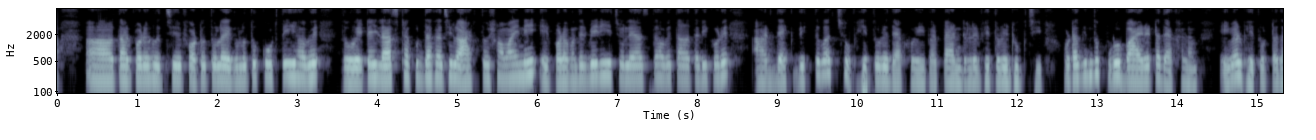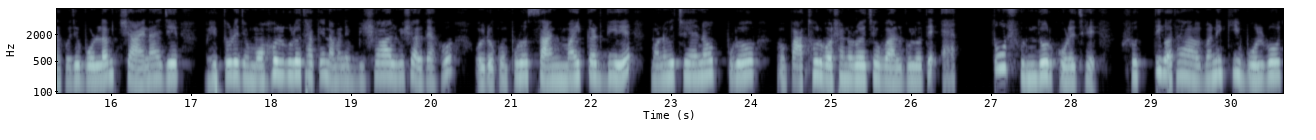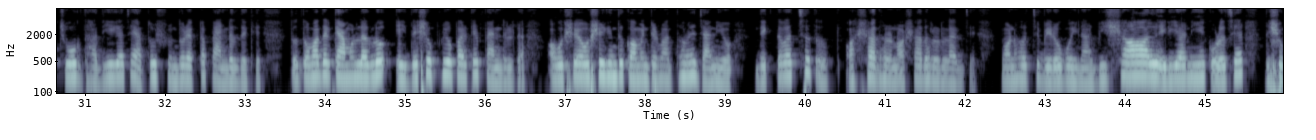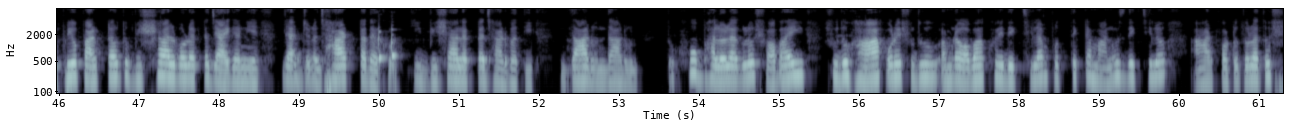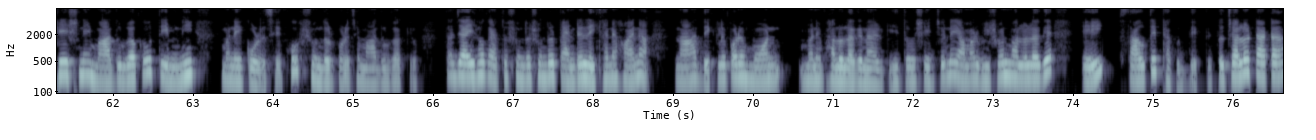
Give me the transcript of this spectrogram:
তারপরে হচ্ছে ফটো তোলা, এগুলো তো করতেই হবে। তো এটাই লাস্ট ঠাকুর দেখা ছিল, আর তো সময় নেই। এরপর আমাদের বেরিয়ে চলে আসতে হবে তাড়াতাড়ি করে। আর দেখ, দেখতে পাচ্ছ? ভেতরে দেখো, এইবার প্যান্ডেলের ভেতরে ঢুকছি। ওটা কিন্তু পুরো বাইরেটা দেখালাম। এইবার ভেতরটা দেখো, যে বললাম, চায়নায় যে ভেতরে যে মহলগুলো থাকে না মানে বিশাল বিশাল, দেখো ওই রকম পুরো সানমাইকার দিয়ে মনে হচ্ছে যেন পুরো পাথর বসানো রয়েছে ওয়ালগুলোতে, এত সুন্দর করেছে। সত্যি কথা মানে কি বলব? চোখ ধাঁধিয়ে গেছে, এত সুন্দর একটা প্যান্ডেল দেখে। তো তোমাদের কেমন লাগল এই দেশপ্রিয় পার্কের প্যান্ডেলটা? অবশ্যই অবশ্যই কিন্তু কমেন্টের মাধ্যমে জানিও। দেখতে পাচ্ছ তো? অসাধারণ অসাধারণ লাগছে। মনে হচ্ছে বেরোবোই না। আর বিশাল এরিয়া নিয়ে করেছে দেশপ্রিয় পার্কটাও তো বিশাল বড় একটা জায়গা নিয়ে। যার জন্য ঝাড়টা দেখো, কি বিশাল একটা ঝাড়বাতি। দারুণ দারুণ। তো খুব ভালো লাগল। সবাই শুধু হাঁ করে শুধু আমরা অবাক হয়ে দেখছিলাম, প্রত্যেকটা মানুষ দেখছিল। আর ফটো তোলা তো শেষ নেই, মা দুর্গাকেও তেমনি মানে করেছে, খুব সুন্দর করেছে মা দুর্গাকেও। তা যাই হোক, এত সুন্দর সুন্দর প্যান্ডেল এখানে হয় না না দেখলে পরে মন মানে ভালো লাগে না আর কি তো সেই জন্যই আমার ভীষণ ভালো লাগে এই সাউথের ঠাকুর দেখতে। তো চলো, টাটা।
